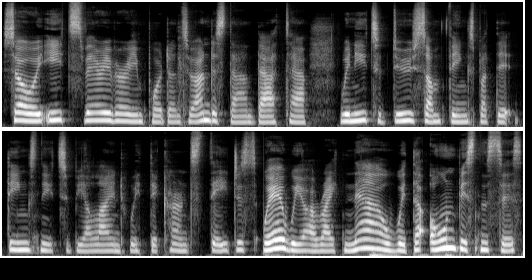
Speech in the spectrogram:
So it's very, very important to understand that uh, we need to do some things, but the things need to be aligned with the current status where we are right now with the own businesses,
